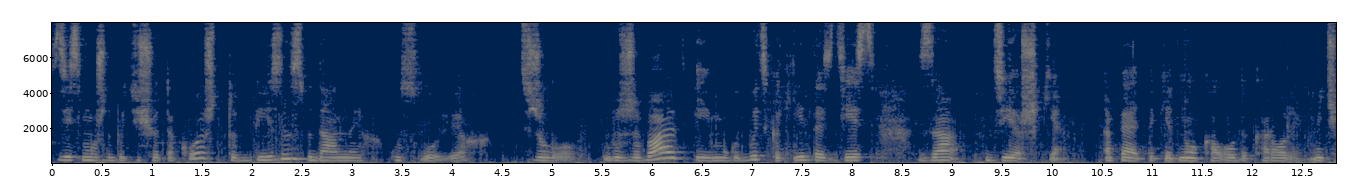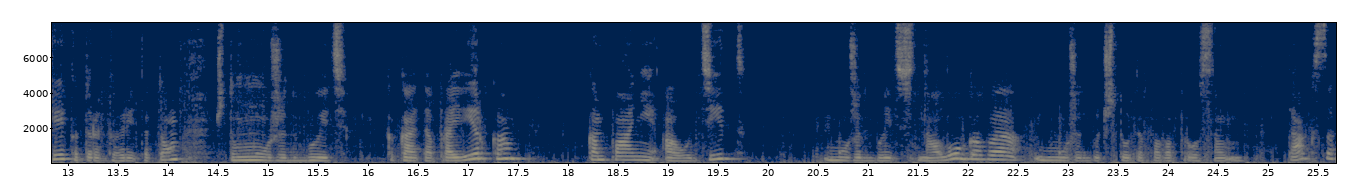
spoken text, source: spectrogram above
здесь может быть еще такое, что бизнес в данных условиях тяжело выживает и могут быть какие-то здесь задержки. Опять-таки дно колоды король мечей, который говорит о том, что может быть какая-то проверка компании, аудит, может быть налоговая, может быть что-то по вопросам таксов,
